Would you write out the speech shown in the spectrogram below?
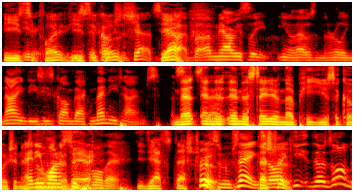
He used you to know, play- he used to coach the. Jets. Yeah. Yeah. but I mean, obviously, you know that was in the early '90s. He's gone back many times. And that and the, and the stadium that Pete used to coach in And he no won a Super there. Bowl there. Yes, that's true. That's what I'm saying. That's so true. like he, was little,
